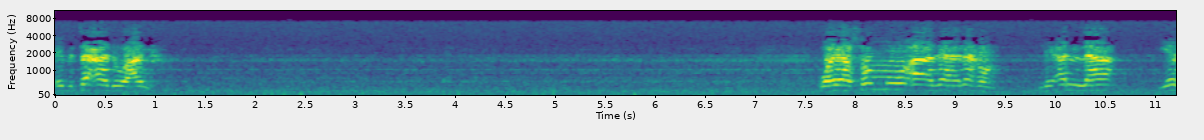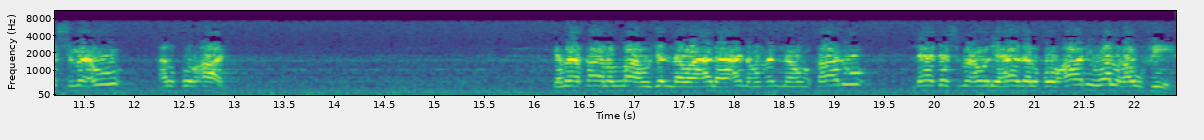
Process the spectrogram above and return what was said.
ابتعدوا عنه. ويصموا آذانهم لئلا يسمعوا القرآن. كما قال الله جل وعلا عنهم أنهم قالوا لا تسمعوا لهذا القرآن والغوا فيه.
